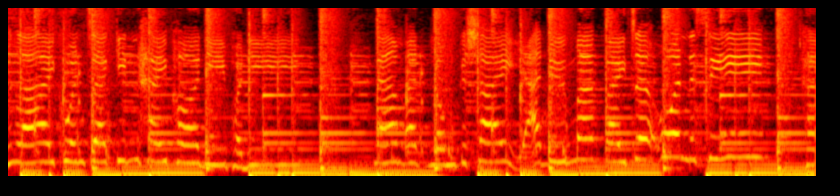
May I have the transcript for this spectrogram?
ทั้งหลายควรจะกินให้พอดีพอดี น้ำอัดลมก็ใช่ อย่าดื่มมากไปจะอ้วนนะสิ ถ้า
